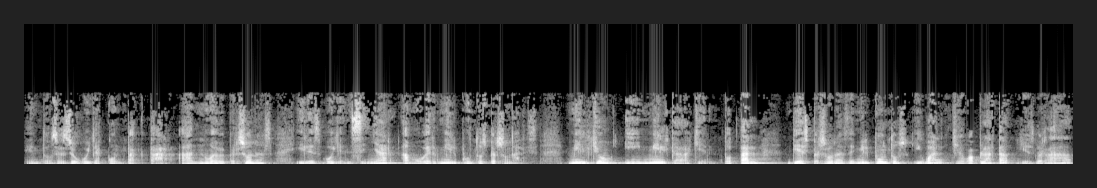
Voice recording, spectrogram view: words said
Entonces yo voy a contactar a nueve personas y les voy a enseñar a mover mil puntos personales. Mil yo y mil cada quien. Total, diez personas de mil puntos. Igual, llego a plata y es verdad.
